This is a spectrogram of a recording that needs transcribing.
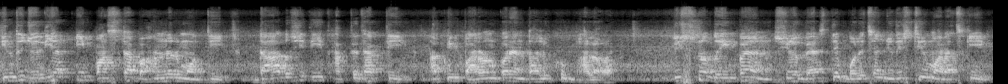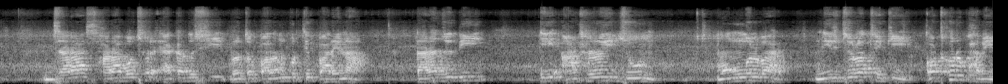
কিন্তু যদি আপনি পাঁচটা বাহান্নর মধ্যে দ্বাদশীতেই থাকতে থাকতে আপনি পালন করেন, তাহলে খুব ভালো হয়। কৃষ্ণ দৈপায়ন শিল ব্যাসদেব বলেছেন যুধিষ্ঠির মহারাজকে, যারা সারা বছর একাদশী ব্রত পালন করতে পারে না, তারা যদি এই আঠারোই জুন মঙ্গলবার নির্জলা থেকে কঠোরভাবে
